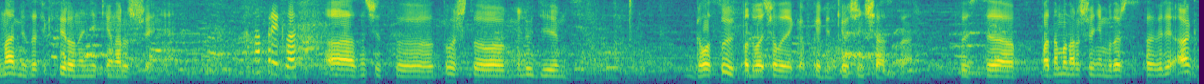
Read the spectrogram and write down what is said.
нами зафиксированы некие нарушения. Наприклад, А, Значит, э, то, что люди голосуют по два человека в кабинке очень часто. То есть э, по одному нарушению мы даже составили акт,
